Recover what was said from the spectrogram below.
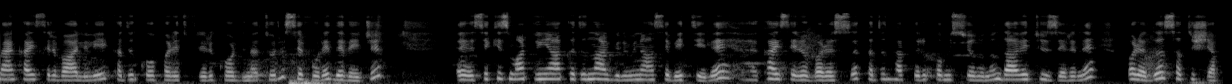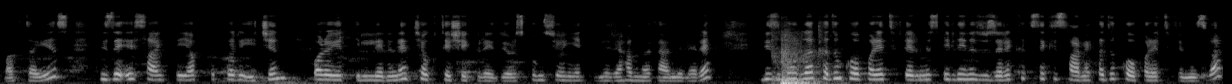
Ben Kayseri Valiliği Kadın Kooperatifleri Koordinatörü Sefure Deveci. Ee, 8 Mart Dünya Kadınlar Günü münasebetiyle e, Kayseri Barosu Kadın Hakları Komisyonu'nun daveti üzerine baroda satış yapmaktayız. Bize ev sahipliği yaptıkları için baro yetkililerine çok teşekkür ediyoruz. Komisyon yetkilileri hanımefendilere. Biz burada kadın kooperatiflerimiz bildiğiniz üzere 48 tane kadın kooperatifimiz var.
